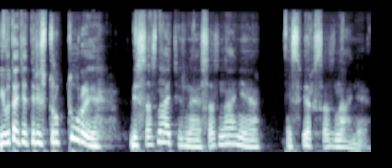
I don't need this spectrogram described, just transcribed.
И вот эти три структуры, бессознательное, сознание и сверхсознание,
